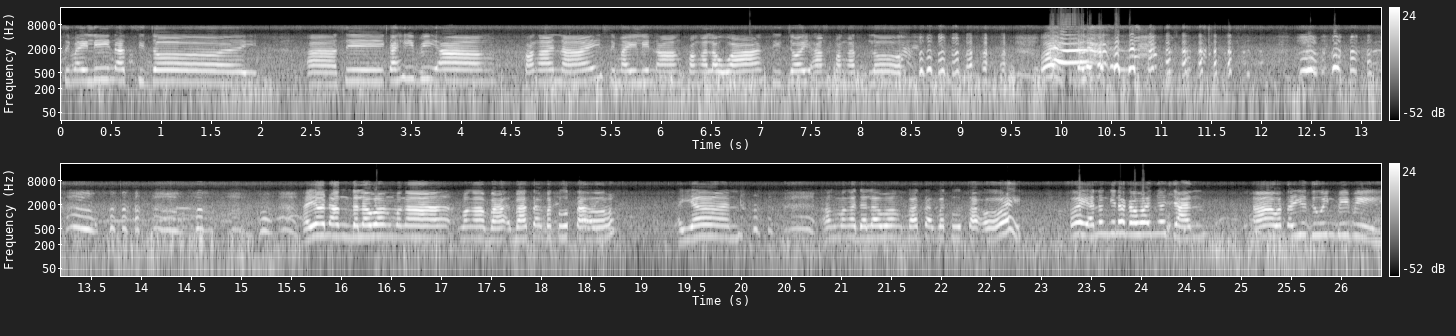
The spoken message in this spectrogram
si Maylin at si Joy. Ah, si Kahibi ang panganay, si Maylin ang pangalawa, si Joy ang pangatlo. Hoy, dali ka. Ayun ang dalawang mga mga ba- bata batuta oh. Ayan. ang mga dalawang bata batuta. Oy. Hoy, anong ginagawa nyo diyan? Ah, what are you doing, baby?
